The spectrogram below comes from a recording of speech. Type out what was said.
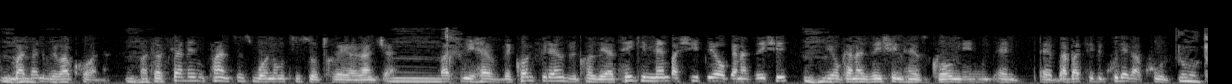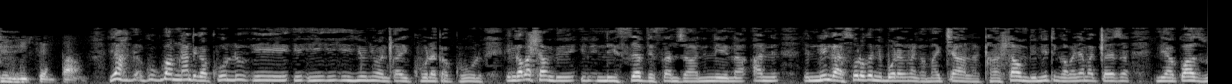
Mhm. Badlali bebakhona. But asisaneni phansi sibone ukuthi sizochubeka kanjani. Mm. But we have the confidence because they are taking membership the organization. Mhm. The organization has grown in, and babathi likhule kakhulu leaps and bounds. ya kuba mnandi kakhulu i-union xa ikhula kakhulu ingaba mhlawumbi niservice njani nina ningasoloko nibonana ngamatyala qha mhlawumbi nithi ngamanye amaxesha niyakwazi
